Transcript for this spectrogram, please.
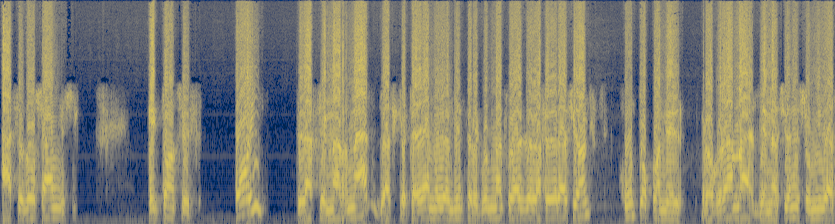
hace dos años. Entonces, hoy la Semarnat, la Secretaría de Medio Ambiente y Recursos Naturales de la Federación, junto con el Programa de Naciones Unidas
